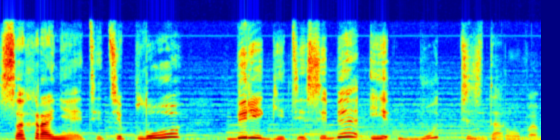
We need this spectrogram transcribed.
сохраняйте тепло, берегите себя и будьте здоровы!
